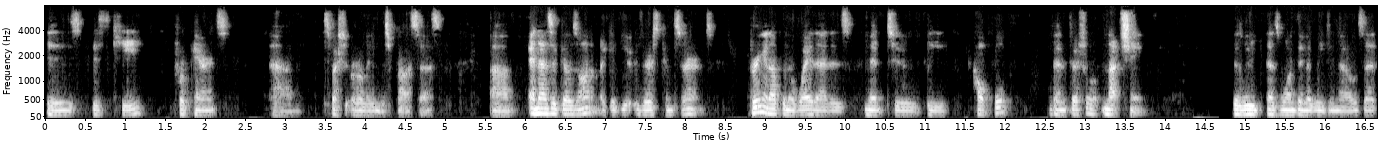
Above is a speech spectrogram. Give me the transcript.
is is key for parents um, especially early in this process. Um, and as it goes on like if, you, if there's concerns bring it up in a way that is meant to be helpful, beneficial, not shame. Because we, as one thing that we do know is that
